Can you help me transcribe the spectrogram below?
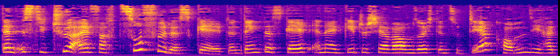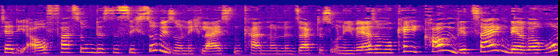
dann ist die Tür einfach zu für das Geld. Dann denkt das Geld energetisch, ja, warum soll ich denn zu der kommen? Die hat ja die Auffassung, dass es sich sowieso nicht leisten kann. Und dann sagt das Universum, okay, komm, wir zeigen dir, warum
